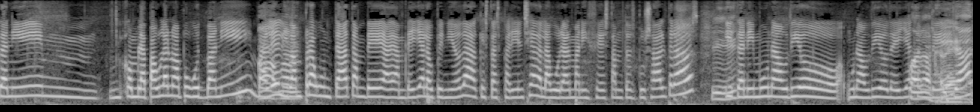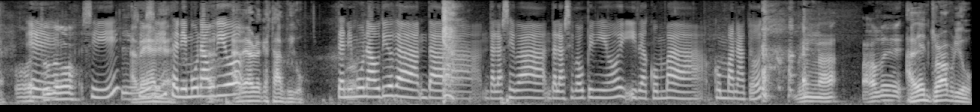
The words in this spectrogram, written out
Tenim... Com la Paula no ha pogut venir, vale? Ah, li vam preguntar també a, amb ella l'opinió d'aquesta experiència d'elaborar el manifest amb tots vosaltres Sí. i tenim un àudio, un àudio d'ella Para també. escuchar. Eh, sí, sí, sí, veure, sí, tenim un àudio... A, veure que estàs viu. Tenim un àudio de, de, de, la seva, de la seva opinió i de com va, com va anar tot. Venga, a ver. Adentro, abrio.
